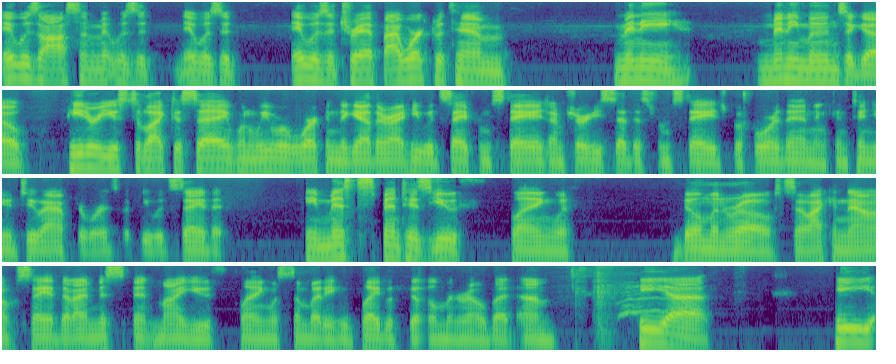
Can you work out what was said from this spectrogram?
it was awesome. It was a, it was a, it was a trip. I worked with him many, many moons ago. Peter used to like to say when we were working together, uh, he would say from stage, I'm sure he said this from stage before then and continued to afterwards, but he would say that he misspent his youth playing with Bill Monroe. So I can now say that I misspent my youth playing with somebody who played with Bill Monroe. But um, he, uh, he,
